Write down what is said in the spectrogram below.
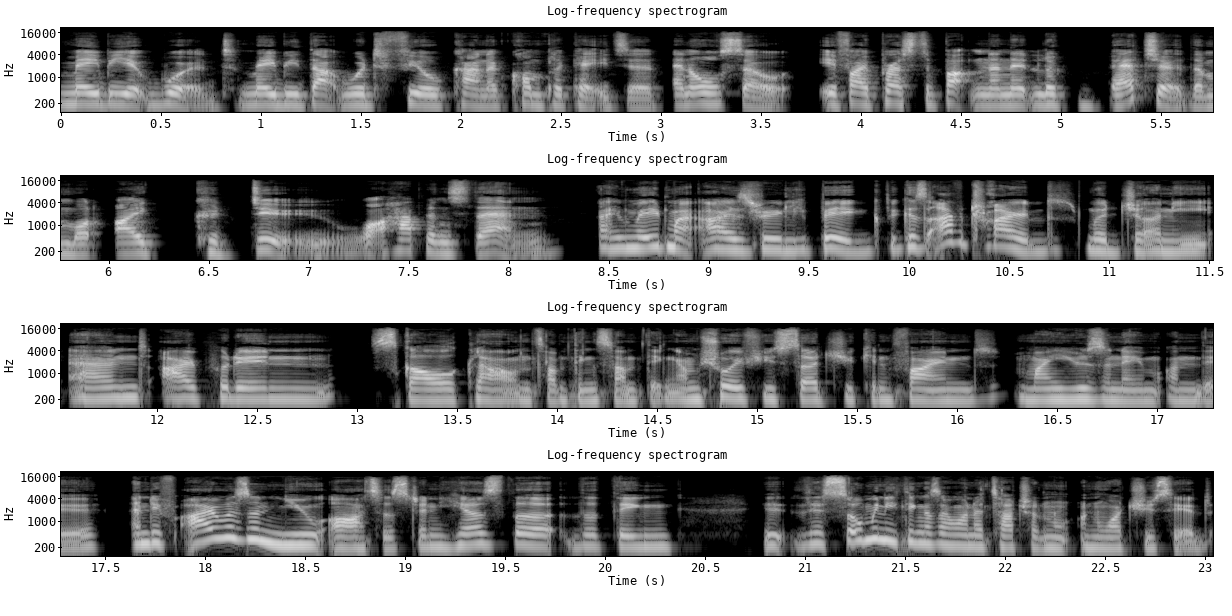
maybe it would. Maybe that would feel kind of complicated. And also, if I pressed the button and it looked better than what I could do, what happens then? I made my eyes really big because I've tried Midjourney and I put in skull clown something something. I'm sure if you search you can find my username on there. And if I was a new artist and here's the the thing Uh, there's so many things I want to touch on on what you said.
